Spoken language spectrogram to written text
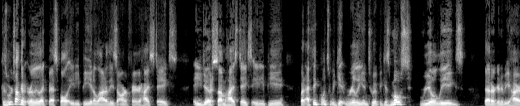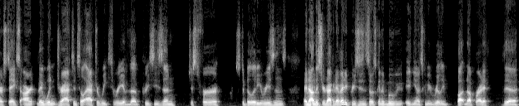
because we're talking early like best ball ADP, and a lot of these aren't very high stakes, and you do have some high stakes ADP. But I think once we get really into it, because most real leagues that are going to be higher stakes aren't they wouldn't draft until after week three of the preseason just for stability reasons. And now Mhm. this year not going to have any preseason, so it's going to move. You know, it's going to be really buttoned up right at the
